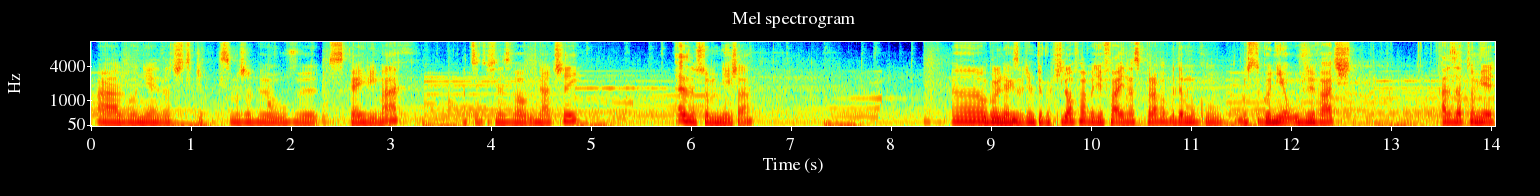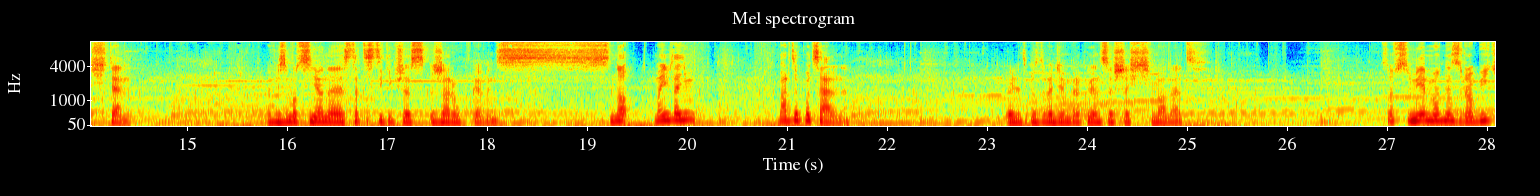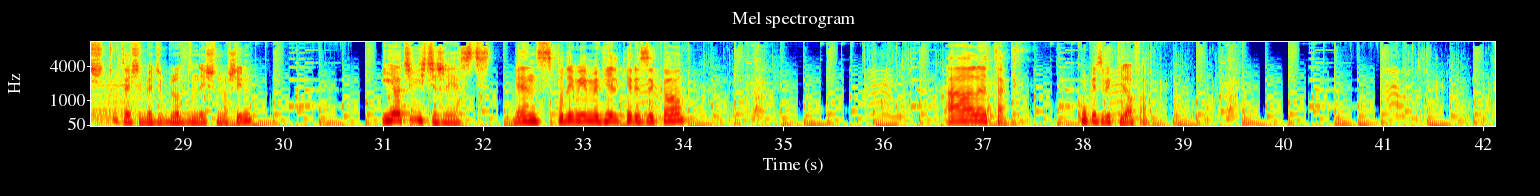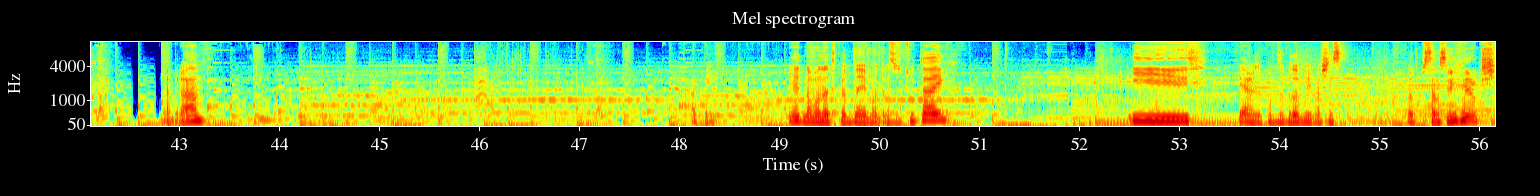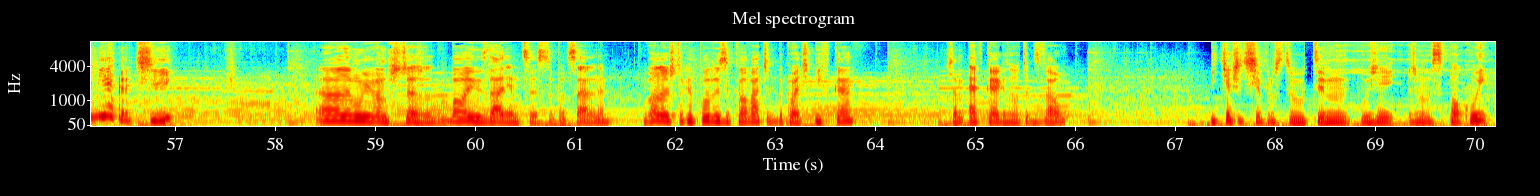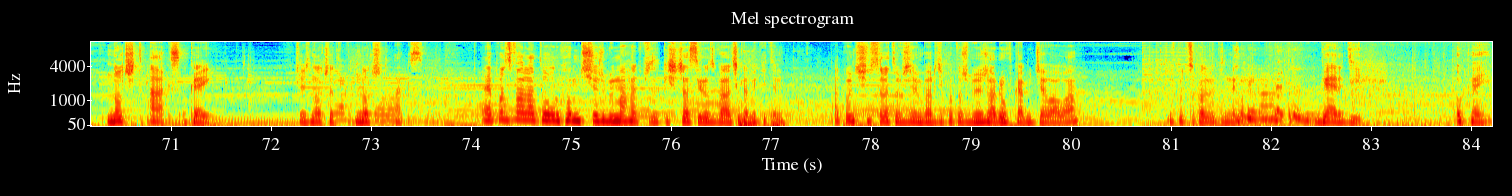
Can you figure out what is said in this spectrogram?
Albo nie, Notched Pickaxe może był w Skyrimach, a co to się nazywało inaczej. E, zresztą mniejsza. E, ogólnie jak zrobimy tego kilofa, będzie fajna sprawa, będę mógł po prostu go nie używać, ale za to mieć ten wzmocnione statystyki przez żarówkę, więc no, moim zdaniem bardzo opłacalne. O ile tylko zdobędziemy brakujące 6 monet. Co w sumie można zrobić, tutaj się będzie Blood Donation Machine. I oczywiście, że jest, więc podejmujemy wielkie ryzyko. Ale tak, kupię sobie kilofa. Dobra. Jedną monetkę oddajemy od razu tutaj. I wiem, że prawdopodobnie właśnie podpisam sobie wyrok śmierci. Ale mówię wam szczerze, moim zdaniem to jest opłacalne. Wolę już trochę poryzykować, odblokować Iwkę. Czy tam Ewkę, jak tak zwał. I cieszyć się po prostu tym później, że mam spokój. Notched Axe, okej. Okay. Czyli Notched, notched? Axe. E, pozwala to uruchomić się, żeby machać przez jakiś czas i rozwalać kamyki tym. A ci siostra, to wziąłem bardziej po to, żeby żarówka mi działała. Niż po cokolwiek innego. Gerdi. Okej.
